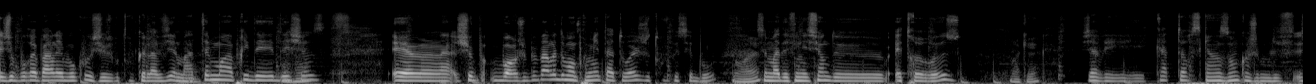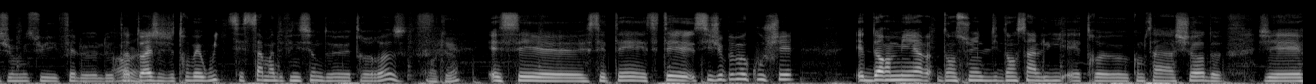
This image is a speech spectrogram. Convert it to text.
et je pourrais parler beaucoup, je trouve que la vie, elle m'a tellement appris des, des Mhm. choses. Et, je, bon, je peux parler de mon premier tatouage, je trouve que c'est beau. Ouais, C'est ma définition de être heureuse. ok. J'avais 14-15 ans quand je me, je me suis fait le, le Ah ouais. tatouage et j'ai trouvé, oui, c'est ça ma définition d'être heureuse. Ok. Et euh, c'était, c'était, si je peux me coucher et dormir dans, une, dans un lit, être euh, comme ça chaude, j'ai,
